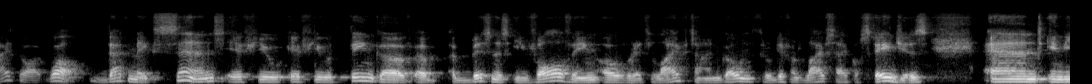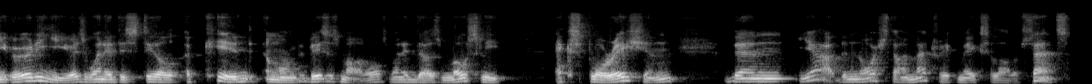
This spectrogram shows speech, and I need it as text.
I thought, well, that makes sense if you if you think of a, a, business evolving over its lifetime, going through different life cycle stages, and in the early years when it is still a kid among the business models, when it does mostly exploration, then yeah, the North Star metric makes a lot of sense.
